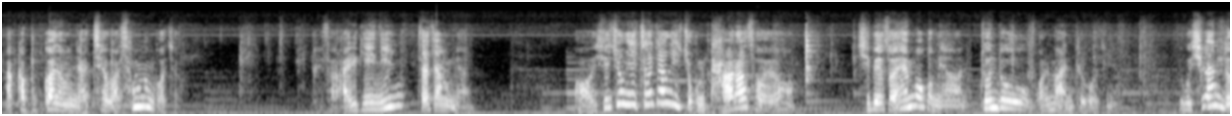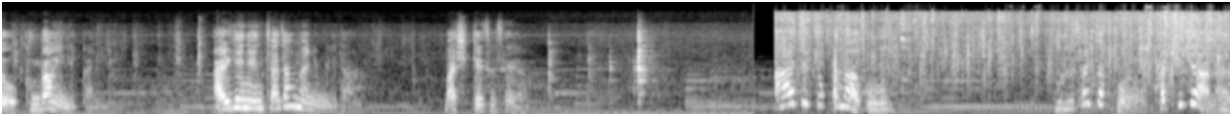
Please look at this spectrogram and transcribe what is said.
아까 볶아놓은 야채와 섞는 거죠. 그래서 알기닌 짜장면. 어, 시중에 짜장이 조금 달아서요. 집에서 해 먹으면 돈도 얼마 안 들거든요. 그리고 시간도 금방이니까요. 알기닌 짜장면입니다. 맛있게 드세요. 아주 조금하고 물을 살짝 부어요. 다 튀지 않아요.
